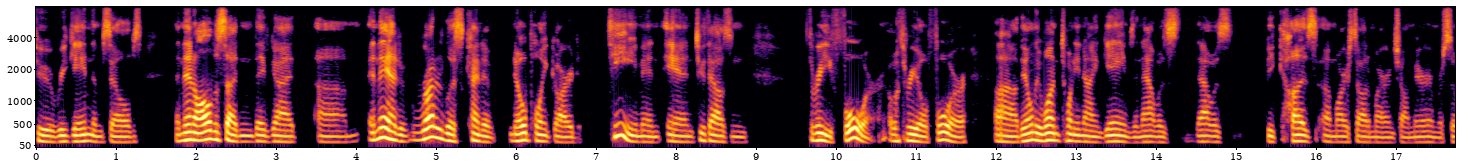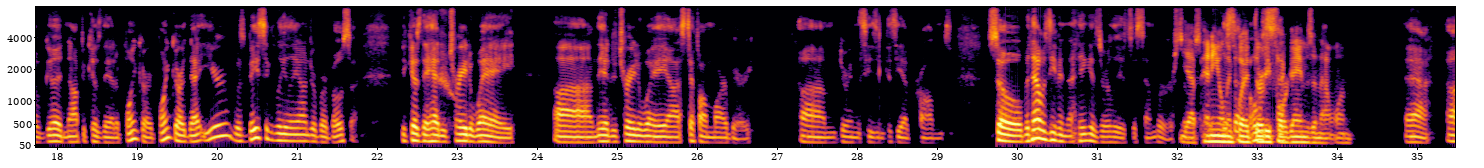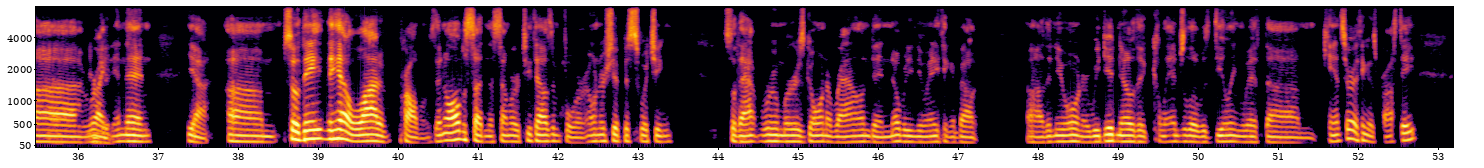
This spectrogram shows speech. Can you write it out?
to regain themselves. And then all of a sudden, they've got um, and they had a rudderless kind of no point guard team in in 2003 4 03 04 uh, they only won 29 games and that was that was because Amar'e Stoudemire and Shawn Marion were so good, not because they had a point guard. Point guard that year was basically Leandro Barbosa, because they had to trade away. Um, they had to trade away uh, Stephon Marbury um, during the season because he had problems. So, but that was even I think as early as December or so. Yeah, Penny so only played 34 games in that one. Yeah. Uh, right. And then, yeah. Um, so they they had a lot of problems. Then all of a sudden, the summer of 2004, ownership is switching. So that rumor is going around, and nobody knew anything about uh, the new owner. We did know that Colangelo was dealing with um, cancer. I think it was prostate,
